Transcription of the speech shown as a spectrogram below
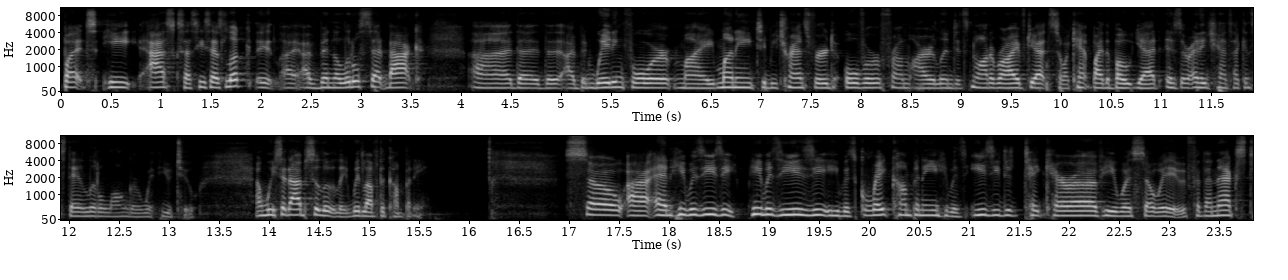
but he asks us. He says, "Look, it, I, I've been a little set back. Uh, the the I've been waiting for my money to be transferred over from Ireland. It's not arrived yet, so I can't buy the boat yet. Is there any chance I can stay a little longer with you two? And we said, "Absolutely. We love the company." So, uh, and he was easy. He was easy. He was great company. He was easy to take care of. He was so, uh, for the next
